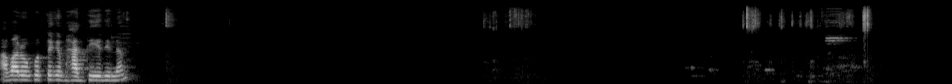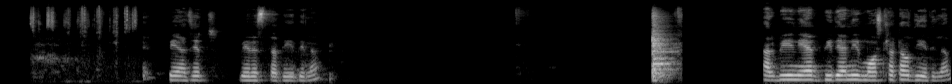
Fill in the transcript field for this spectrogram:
আবার ওপর থেকে ভাত দিয়ে দিলাম। পেঁয়াজের বেরেস্তা দিয়ে দিলাম। আর বিরিয়ানি বিরিয়ানির মশলাটাও দিয়ে দিলাম।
